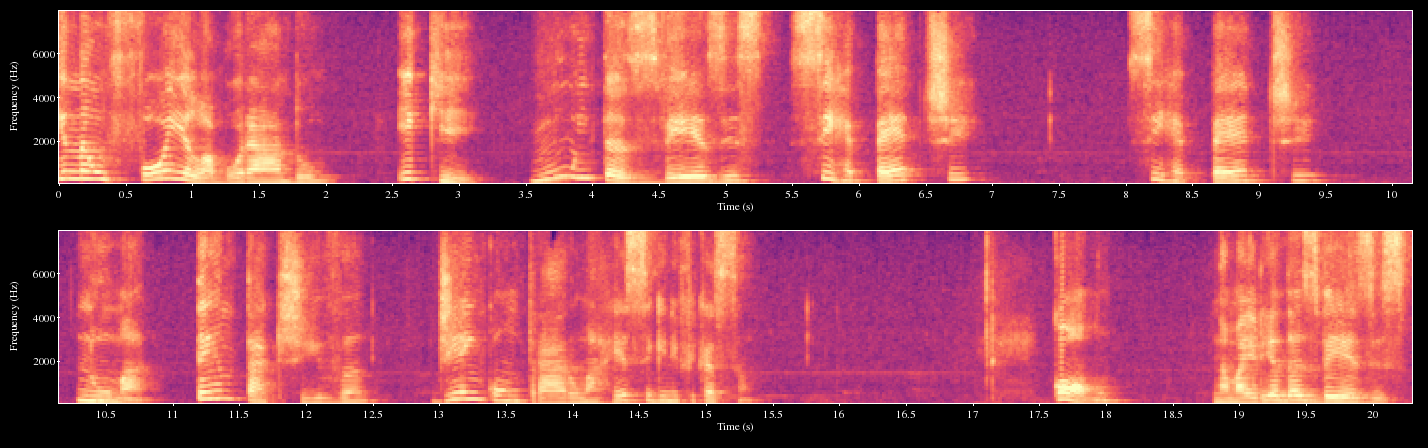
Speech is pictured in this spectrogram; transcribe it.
que não foi elaborado e que muitas vezes se repete, se repete numa tentativa de encontrar uma ressignificação. Como, na maioria das vezes,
